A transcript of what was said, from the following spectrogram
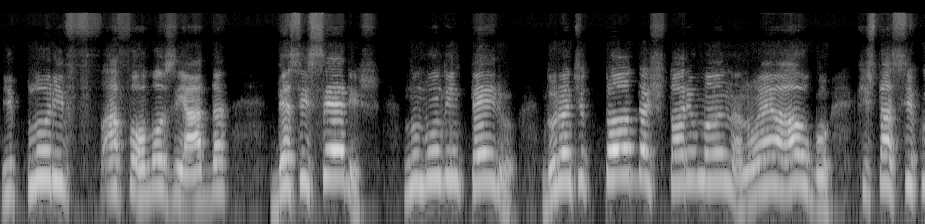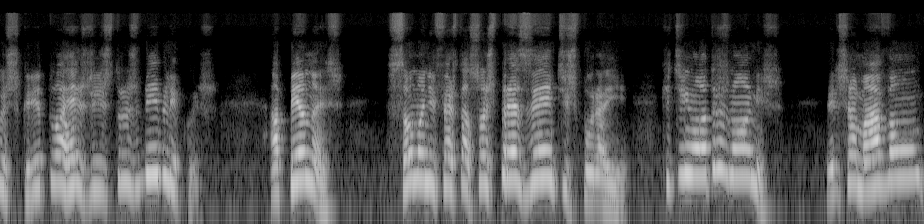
e pluriaformoseada desses seres no mundo inteiro durante toda a história humana, não é algo que está circunscrito a registros bíblicos. Apenas são manifestações presentes por aí, que tinham outros nomes. Eles chamavam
